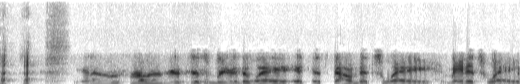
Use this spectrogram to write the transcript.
you know, so it's just weird the way it just found its way, made its way.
